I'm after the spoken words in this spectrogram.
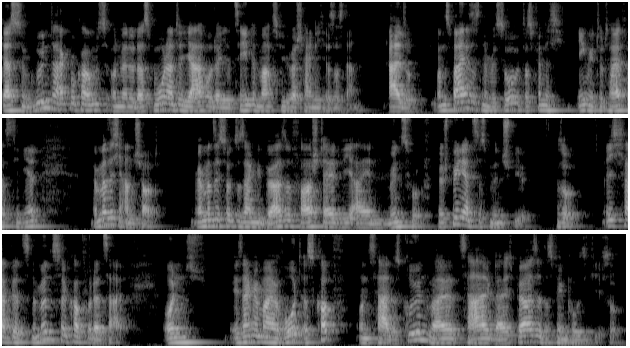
dass du einen grünen Tag bekommst und wenn du das Monate, Jahre oder Jahrzehnte machst, wie wahrscheinlich ist es dann? Also, und zwar ist es nämlich so, das finde ich irgendwie total faszinierend, wenn man sich anschaut, wenn man sich sozusagen die Börse vorstellt wie ein Münzwurf. Wir spielen jetzt das Münzspiel. So, ich habe jetzt eine Münze, Kopf oder Zahl. Und ich sage mal, rot ist Kopf und Zahl ist grün, weil Zahl gleich Börse, deswegen positiv so.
